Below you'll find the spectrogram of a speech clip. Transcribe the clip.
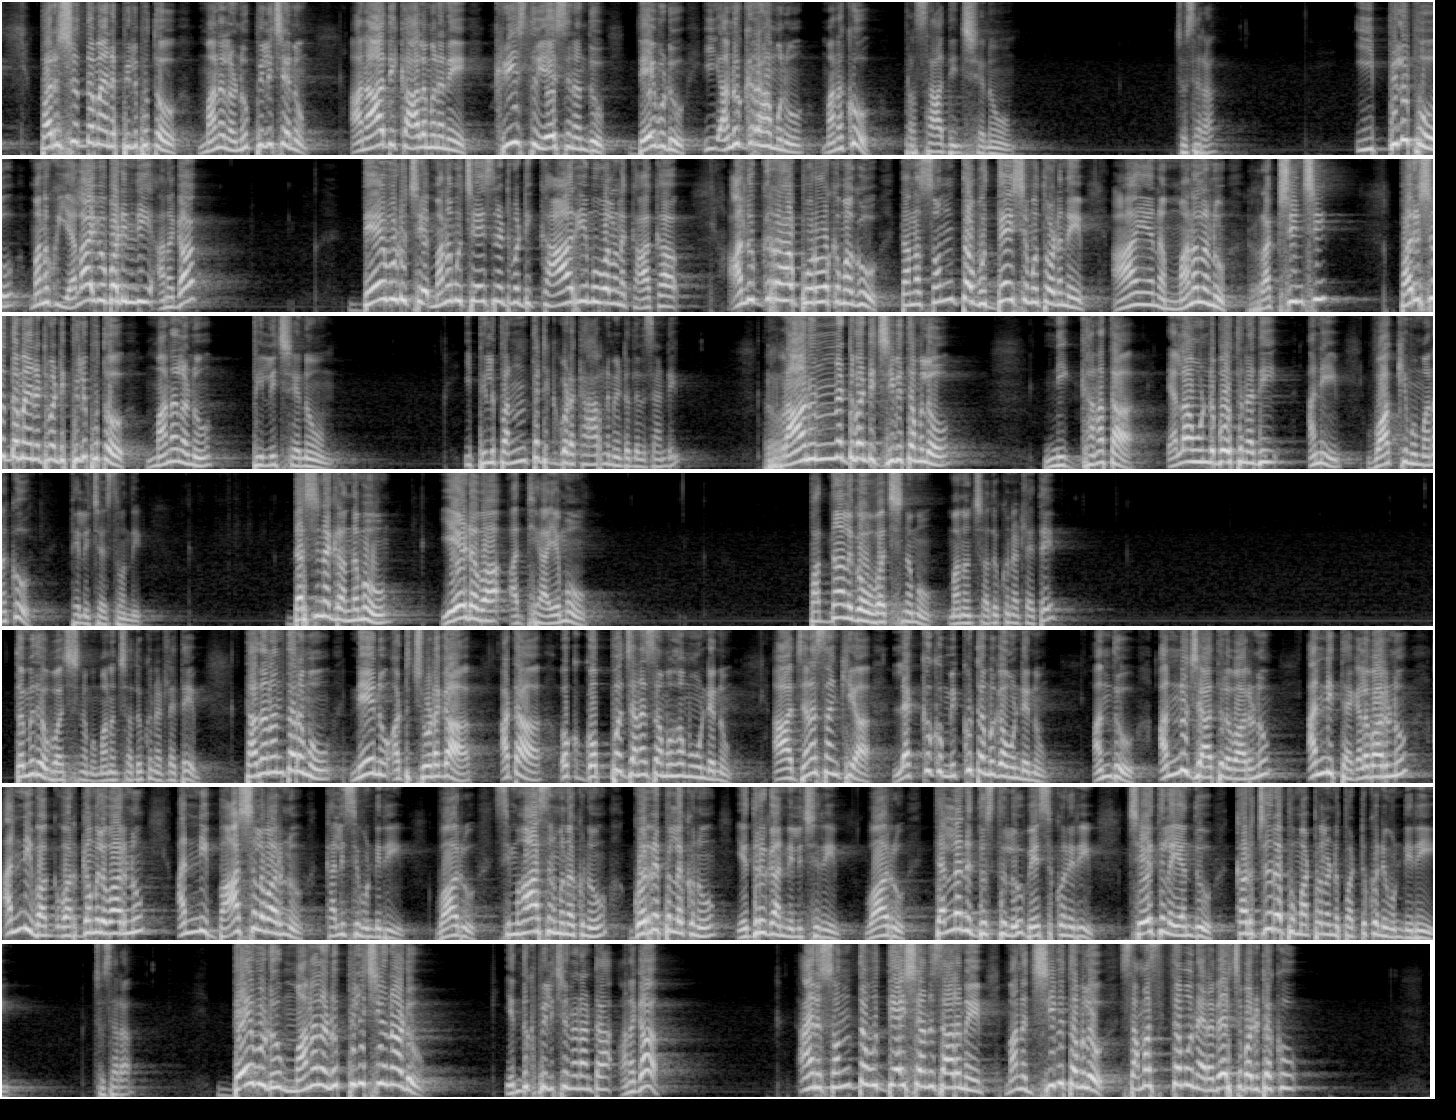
పరిశుద్ధమైన పిలుపుతో మనలను పిలిచెను. అనాది కాలముననే క్రీస్తు యేసినందు దేవుడు ఈ అనుగ్రహమును మనకు ప్రసాదించెను. చూసారా? ఈ పిలుపు మనకు ఎలా ఇవ్వబడింది అనగా దేవుడు చే మనము చేసినటువంటి కార్యము వలన కాక అనుగ్రహపూర్వకమగు తన సొంత ఉద్దేశముతోడనే ఆయన మనలను రక్షించి పరిశుద్ధమైనటువంటి పిలుపుతో మనలను పిలిచెను. ఈ పిలుపు అంతటికి కూడా కారణం ఏంటో తెలుసా అండి? రానున్నటువంటి జీవితంలో నీ ఘనత ఎలా ఉండబోతున్నది అని వాక్యము మనకు తెలియచేస్తుంది. దర్శన గ్రంథము ఏడవ అధ్యాయము పద్నాలుగవ వచనము మనం చదువుకున్నట్లయితే తొమ్మిదవ వచనము మనం చదువుకున్నట్లయితే తదనంతరము నేను అటు చూడగా అట ఒక గొప్ప జనసమూహము ఉండెను. ఆ జనసంఖ్య లెక్కకు మిక్కుటముగా ఉండెను. అందు అన్ను జాతుల వారును అన్ని తెగలవారును అన్ని వగ్- వర్గముల వారును అన్ని భాషల వారును కలిసి ఉండిరి. వారు సింహాసనమునకును గొర్రెపిల్లకును ఎదురుగా నిలిచిరి. వారు తెల్లని దుస్తులు వేసుకొనిరి. చేతుల యందు ఖర్జూరపు మట్టలను పట్టుకొని ఉండిరి. చూసారా? దేవుడు మనలను పిలిచి ఉన్నాడు ఎందుకు పిలిచి ఉన్నాడంట అనగా ఆయన సొంత ఉద్దేశానుసారమే మన జీవితంలో సమస్తము నెరవేర్చబడుటకు.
